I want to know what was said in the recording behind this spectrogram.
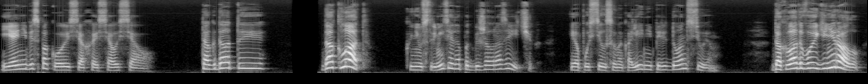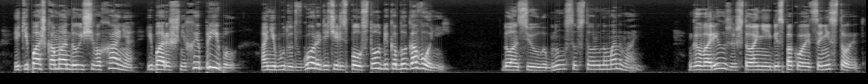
«Я не беспокоюсь о Хэ Сяо Сяо». «Тогда ты...» «Доклад!» К ним стремительно подбежал разведчик и опустился на колени перед Дуан Сюем. «Докладываю генералу! Экипаж командующего Ханя и барышни Хэ прибыл. Они будут в городе через полстолбика благовоний. Дуан Сюй улыбнулся в сторону Манвань. Говорил же, что о ней беспокоиться не стоит.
